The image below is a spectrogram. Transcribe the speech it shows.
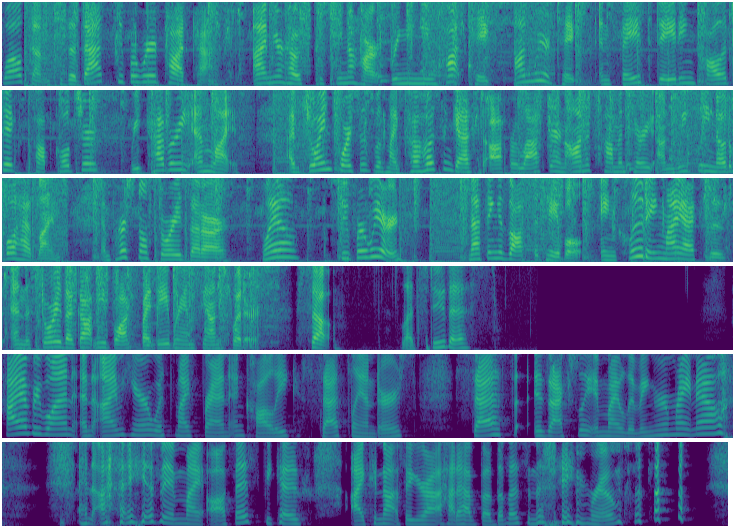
Welcome to the That Super Weird podcast. I'm your host, Kristina Hart, bringing you hot takes on weird takes in faith, dating, politics, pop culture, recovery, and life. I've joined forces with my co hosts and guests to offer laughter and honest commentary on weekly notable headlines and personal stories that are, well, super weird. Nothing is off the table, including my exes and the story that got me blocked by Dave Ramsey on Twitter. So, let's do this. Hi, everyone, and I'm here with my friend and colleague, Seth Landers. Seth is actually in my living room right now, and I am in my office because I could not figure out how to have both of us in the same room.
